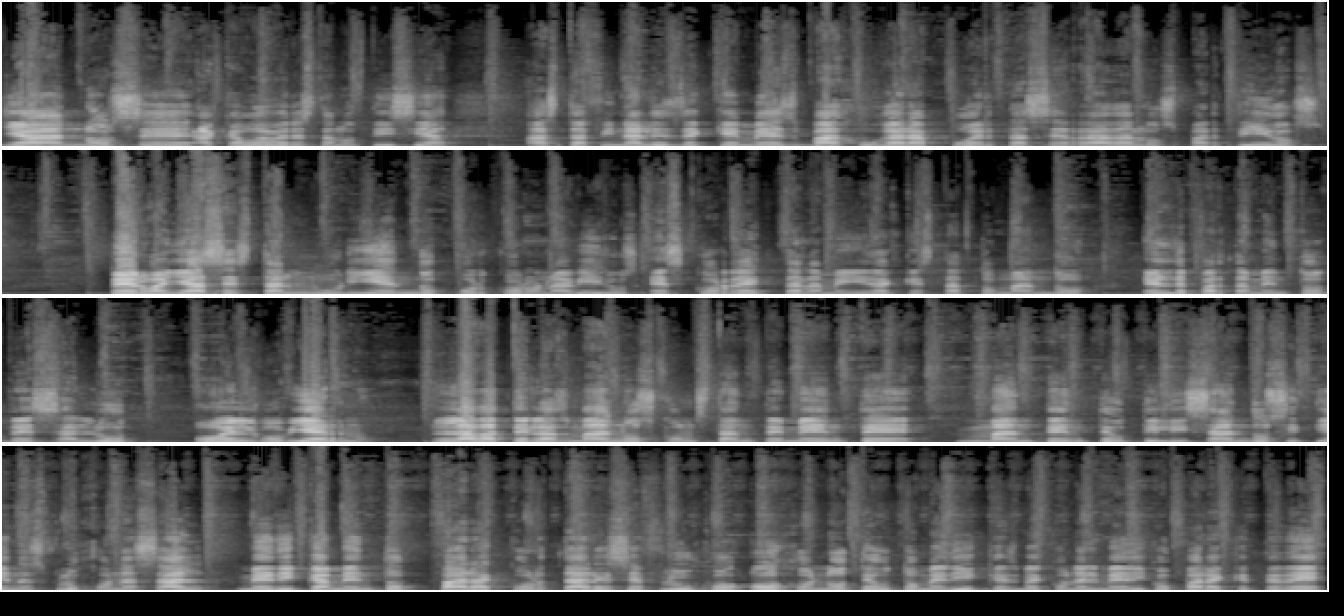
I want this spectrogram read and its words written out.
ya no sé, acabo de ver esta noticia, hasta finales de qué mes va a jugar a puerta cerrada los partidos. Pero allá se están muriendo por coronavirus. Es correcta la medida que está tomando el Departamento de Salud o el gobierno. Lávate las manos constantemente, mantente utilizando si tienes flujo nasal, medicamento para cortar ese flujo. Ojo, no te automediques, ve con el médico para que te dé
